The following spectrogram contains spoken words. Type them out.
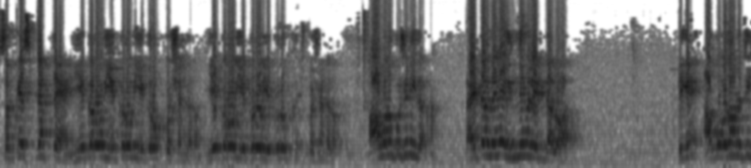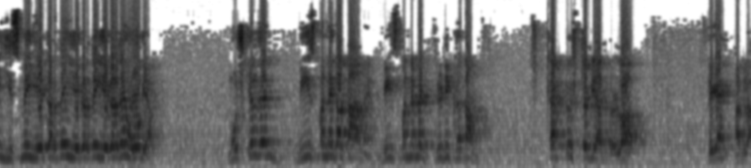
सबके स्टेप हैं। ये करो ये करो ये करो क्वेश्चन खत्म। ये करो ये करो ये करो क्वेश्चन खत्म। आपको तो कुछ नहीं करना। टाइटल देंगे, हिंदी में लिख डालो आप। ठीक है? आपको पता होना चाहिए, इसमें ये करते हैं, ये करते हैं, ये करते हैं, हो गया। मुश्किल से 20 पन्ने का काम है। 20 पन्ने में थ्री खत्म। स्टेप टू स्टेप याद कर लो आप। ठीक है? अगला।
